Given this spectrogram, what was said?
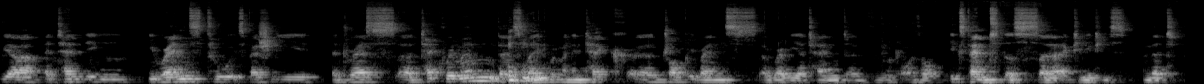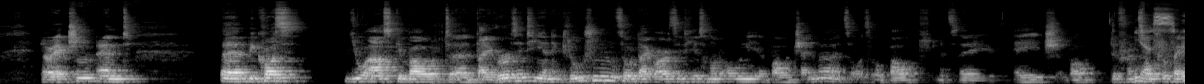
we are attending events to especially address uh, tech women. There's Mhm. like women in tech uh, job events uh, where we attend, and we would also extend this uh, activities in that direction. And uh, because you ask about uh, diversity and inclusion, so diversity is not only about gender; it's also about, let's say, age, about different Yes, social it's-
